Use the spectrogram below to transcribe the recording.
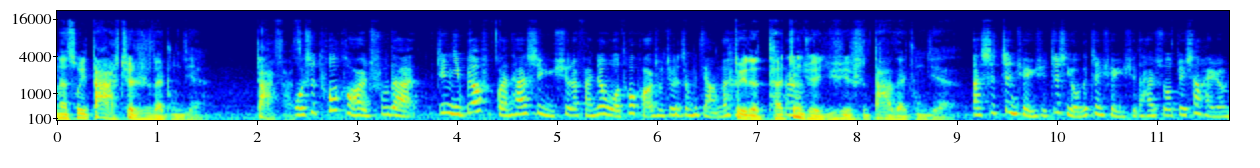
那所以大确实是在中间，大发财。我是脱口而出的，就你不要管它是语序了，反正我脱口而出就是这么讲的。对的，它正确语序是大在中间。啊，是正确语序，这是有个正确语序的，还是说对上海人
